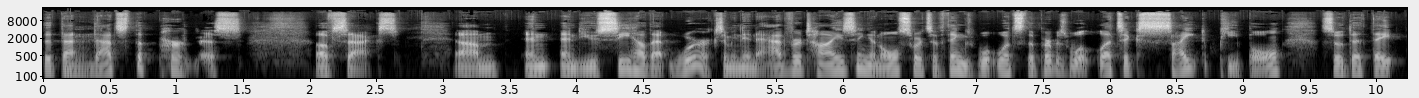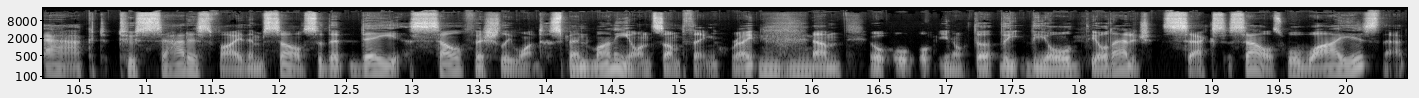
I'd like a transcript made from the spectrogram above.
That that Mm. that's the purpose of sex. Um, and and you see how that works. I mean, in advertising and all sorts of things. What, what's the purpose? Well, let's excite people so that they act to satisfy themselves, so that they selfishly want to spend money on something, right? Mhm. um, you know the, the the old the old adage sex sells well why is that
